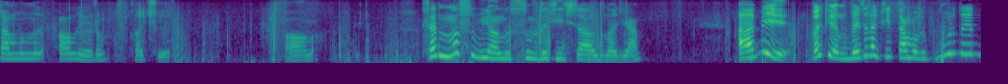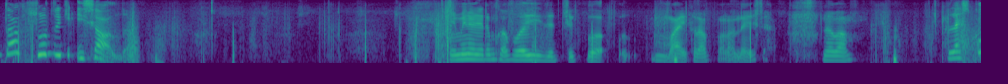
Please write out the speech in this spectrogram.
Ben bunu alıyorum. Kaçıyorum. Ağla. Sen nasıl bir anda surdaki işi aldın hocam? Abi bakın Bedrock cidden bulduk. Buradan surdaki işi aldı. Yemin ederim kafayı yedirecek bu Minecraft bana neyse. Devam. Let's go.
